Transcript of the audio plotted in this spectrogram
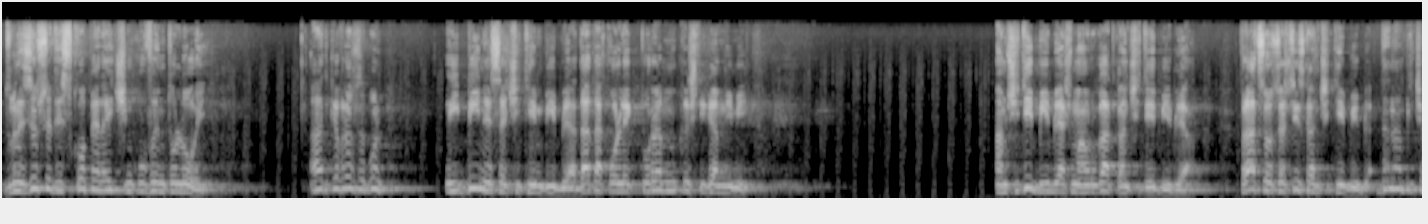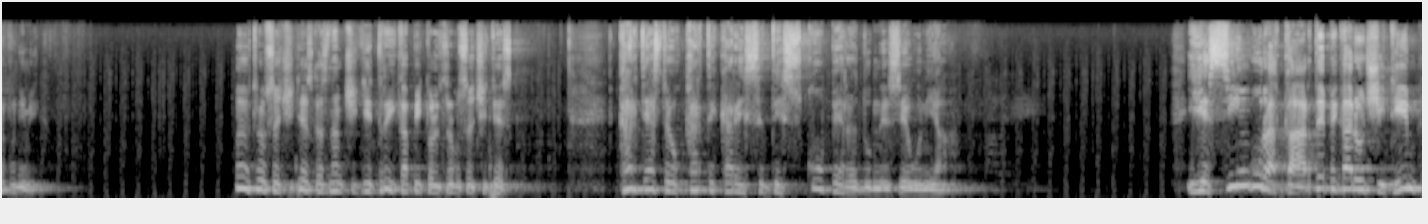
Dumnezeu să descoperă aici în cuvântul Lui. Adică vreau să spun, E bine să citim Biblia, dar dacă o lecturăm nu câștigăm nimic. Am citit Biblia și m-am rugat că am citit Biblia. Fraților, să știți că am citit Biblia, dar n-am priceput nimic. Bă, trebuie să citesc, că n-am citit trei capitole, trebuie să citesc. Cartea asta e o carte care se descoperă Dumnezeu în ea. E singura carte pe care o citim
